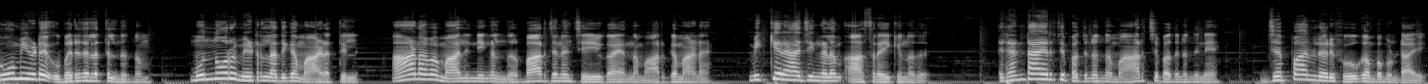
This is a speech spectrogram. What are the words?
ഭൂമിയുടെ ഉപരിതലത്തിൽ നിന്നും മുന്നൂറ് മീറ്ററിലധികം ആഴത്തിൽ ആണവ മാലിന്യങ്ങൾ നിർമ്മാർജനം ചെയ്യുക എന്ന മാർഗമാണ് മിക്ക രാജ്യങ്ങളും ആശ്രയിക്കുന്നത്. രണ്ടായിരത്തി പതിനൊന്ന് മാർച്ച് പതിനൊന്നിന് ജപ്പാനിലൊരു ഭൂകമ്പമുണ്ടായി.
